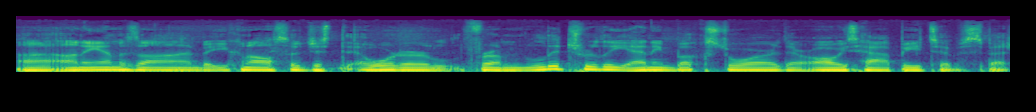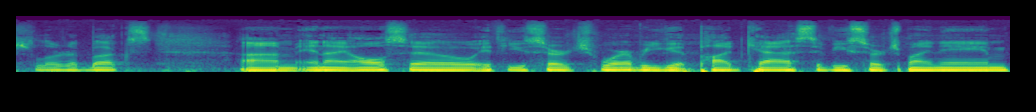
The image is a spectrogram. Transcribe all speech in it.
uh, on Amazon, but you can also just order from literally any bookstore. They're always happy to special order books. Um, and I also, if you search wherever you get podcasts, if you search my name,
